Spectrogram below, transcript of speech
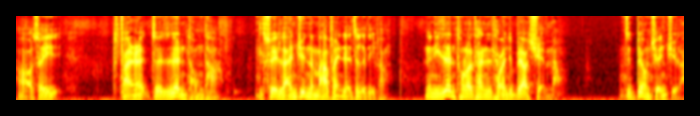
哦，所以反而就认同他。所以蓝军的麻烦也在这个地方。那你认同了他，在台湾就不要选嘛。这不用选举了，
